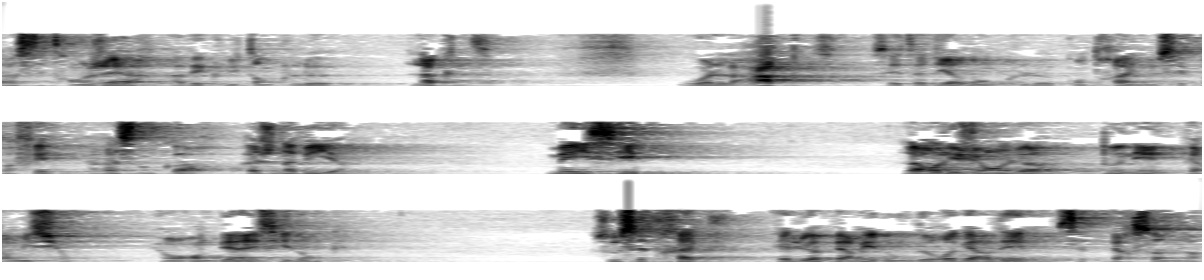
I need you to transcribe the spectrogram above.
reste étrangère avec lui tant que l'acte ou l'acte, c'est-à-dire donc le contrat ne s'est pas fait, elle reste encore ajnabiya. Mais ici, la religion lui a donné une permission. Et on rentre bien ici donc sous cette règle. Elle lui a permis donc de regarder cette personne-là,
